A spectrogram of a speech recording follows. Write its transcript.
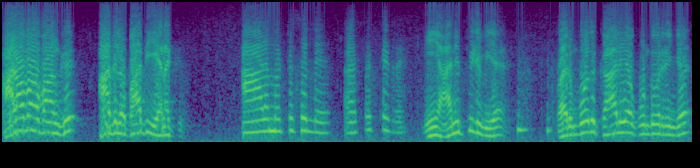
அளவா வாங்கு அதுல பாதி எனக்கு. ஆளை மட்டும் சொல்லு அசத்திடுறேன். நீ அனுப்பிடுவிய. வரும்போது காலியா கொண்டு வர்றீங்க.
